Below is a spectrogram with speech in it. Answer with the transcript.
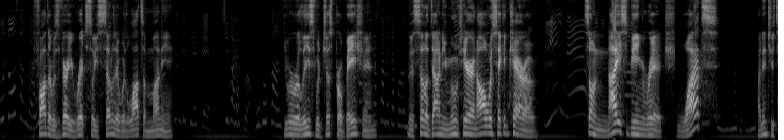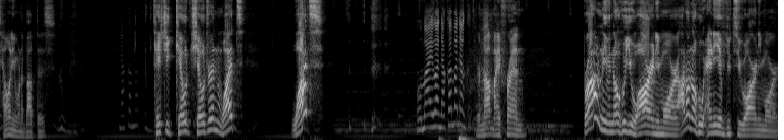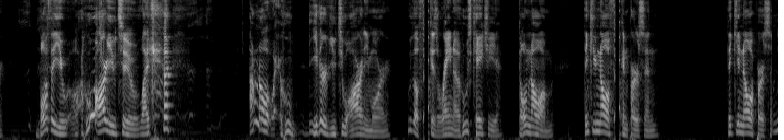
Father was very rich, so he settled it with lots of money. You were released with just probation. Then settled down, you moved here, and all was taken care of. So nice being rich. What? Why didn't you tell anyone about this? Keiichi killed children? What? What? You're not my friend. Bro, I don't even know who you are anymore. I don't know who any of you two are anymore. Both of you, who are you two? Like, I don't know who either of you two are anymore. Who the fuck is Reyna? Who's Keiichi? Don't know him. Think you know a fucking person. Think you know a person.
